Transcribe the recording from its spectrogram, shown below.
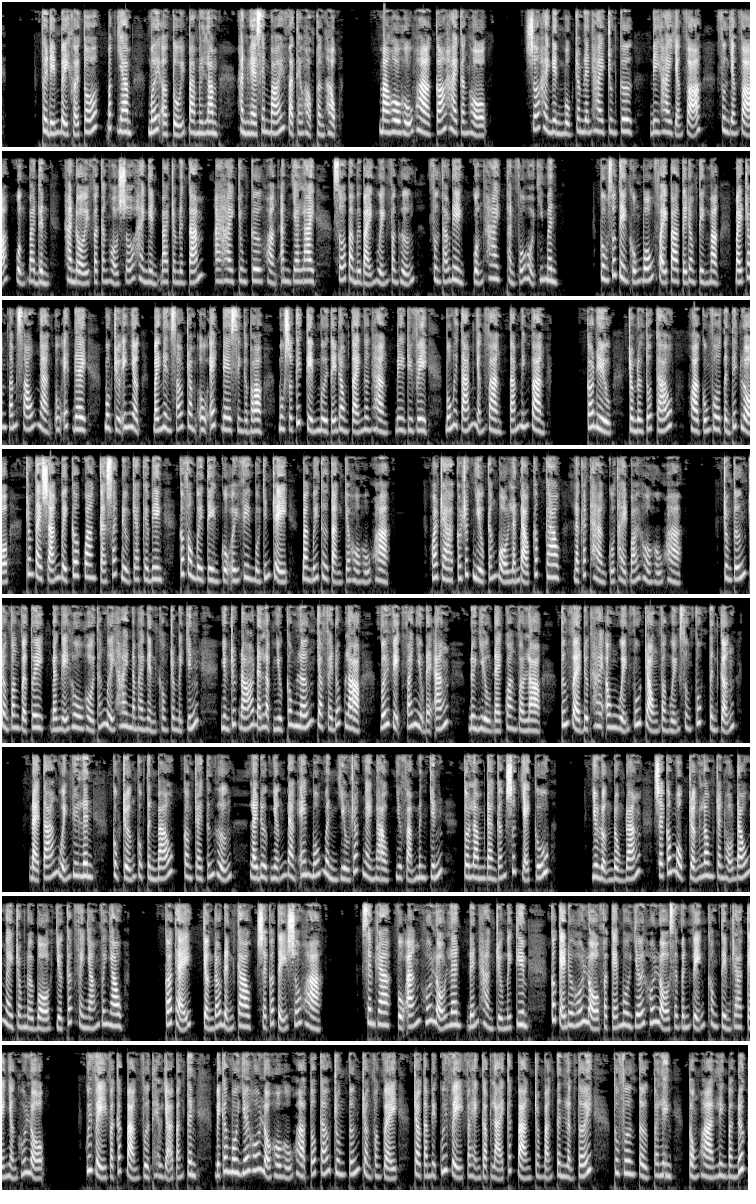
Thời điểm bị khởi tố, bắt giam, mới ở tuổi 35, hành nghề xem bói và theo học thần học. Mà Hồ Hữu Hòa có hai căn hộ. Số 2102 trung cư, đi hai giảng võ, phường Giảng Võ, quận Ba Đình, Hà Nội và căn hộ số 2308 A2 chung cư Hoàng Anh Gia Lai, số 37 Nguyễn Văn Hưởng, phường Thảo Điền, quận 2, thành phố Hồ Chí Minh. Cùng số tiền khủng 4,3 tỷ đồng tiền mặt, 786.000 USD, 1 triệu Yên Nhật, 7.600 USD Singapore, một số tiết kiệm 10 tỷ đồng tại ngân hàng BDV, 48 nhẫn vàng, 8 miếng vàng. Có điều, trong đơn tố cáo, Hòa cũng vô tình tiết lộ, trong tài sản bị cơ quan cảnh sát điều tra kê biên, có phong bì tiền của Ủy viên Bộ Chính trị, ban bí thư tặng cho Hồ Hữu Hòa. Hóa ra có rất nhiều cán bộ lãnh đạo cấp cao là khách hàng của thầy bói Hồ Hữu Hòa. Trung tướng Trần Văn Vệ Tuy đã nghỉ hưu hồi tháng 12 năm 2019, nhưng trước đó đã lập nhiều công lớn cho phe đốt lò với việc phá nhiều đại án, đưa nhiều đại quan vào lò, tướng vệ được hai ông Nguyễn Phú Trọng và Nguyễn Xuân Phúc tin cẩn. Đại tá Nguyễn Duy Linh, Cục trưởng Cục Tình báo, con trai tướng Hưởng, lại được những đàn em bố mình dìu rắt ngày nào như Phạm Minh Chính, Tô Lâm đang gắng sức giải cứu. Dư luận đồn đoán sẽ có một trận long tranh hổ đấu ngay trong nội bộ giữa các phe nhóm với nhau. Có thể, trận đấu đỉnh cao sẽ có tỷ số hòa. Xem ra, vụ án hối lộ lên đến hàng triệu Mỹ Kim, có kẻ đưa hối lộ và kẻ môi giới hối lộ sẽ vĩnh viễn không tìm ra kẻ nhận hối lộ. Quý vị và các bạn vừa theo dõi bản tin bị các môi giới hối lộ Hồ Hữu Hòa tố cáo Trung tướng Trần Văn Vệ. Chào tạm biệt quý vị và hẹn gặp lại các bạn trong bản tin lần tới. Thu Phương từ Berlin, Cộng hòa Liên bang Đức.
